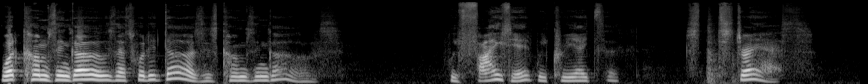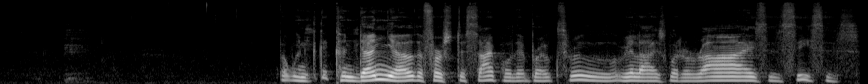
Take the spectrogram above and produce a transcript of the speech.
What comes and goes, that's what it does, is comes and goes. We fight it, we create the st- stress. But when Kondañño, the first disciple that broke through, realized what arises ceases,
